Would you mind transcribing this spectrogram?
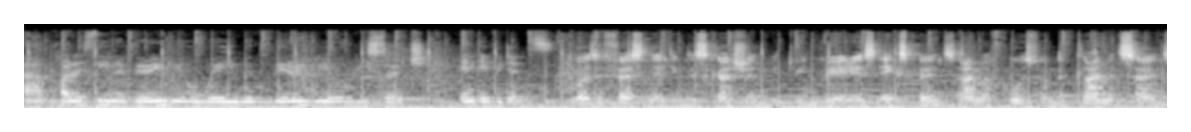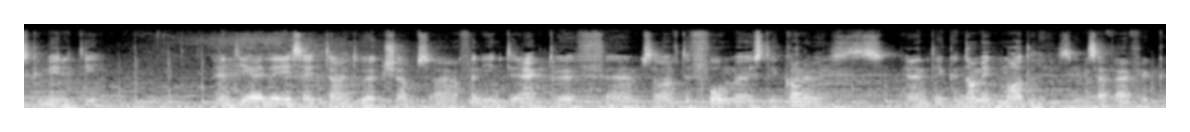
uh, policy in a very real way with very real research and evidence. It was a fascinating discussion between various experts. I'm of course from the climate science community and here the SA-TIED workshops I often interact with um, some of the foremost economists and economic modelers in South Africa.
